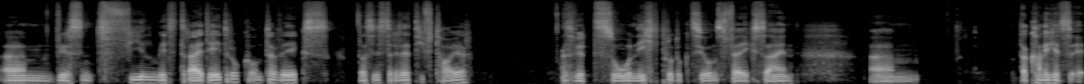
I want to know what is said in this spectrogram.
Ähm, wir sind viel mit 3D-Druck unterwegs. Das ist relativ teuer. Es wird so nicht produktionsfähig sein. Ähm, da kann ich jetzt äh,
